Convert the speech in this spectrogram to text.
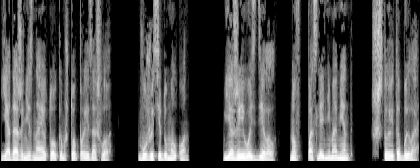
я даже не знаю толком, что произошло», – в ужасе думал он. «Я же его сделал, но в последний момент... Что это было?»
